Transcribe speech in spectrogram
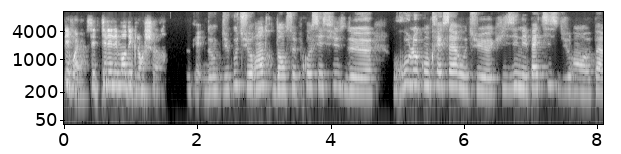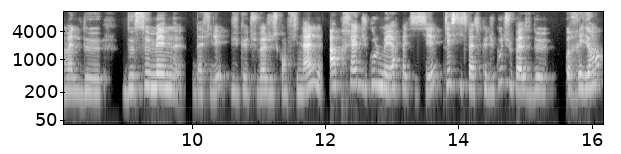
Et voilà, c'était l'élément déclencheur. Ok, donc du coup, tu rentres dans ce processus de rouleau compresseur où tu euh, cuisines et pâtisses durant euh, pas mal de, de semaines d'affilée, vu que tu vas jusqu'en finale. Après, du coup, le meilleur pâtissier, qu'est-ce qui se passe? Que du coup, tu passes de rien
